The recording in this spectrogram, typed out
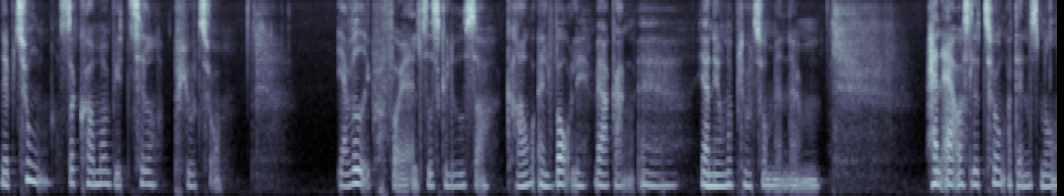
Neptun, så kommer vi til Pluto. Jeg ved ikke, hvorfor jeg altid skal lyde så grav alvorlig, hver gang øh, jeg nævner Pluto, men øhm, han er også lidt tung at danse med.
